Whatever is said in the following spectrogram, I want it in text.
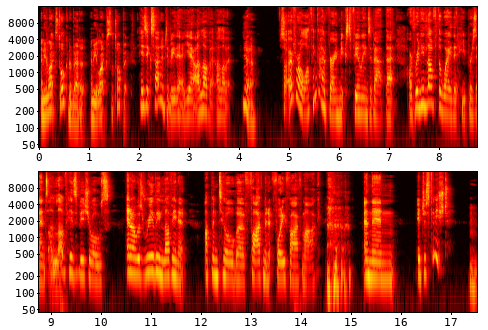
and he likes talking about it, and he likes the topic. He's excited to be there. Yeah, I love it. I love it. Yeah. So overall, I think I have very mixed feelings about that. I really love the way that he presents. I love his visuals. And I was really loving it up until the 5 minute 45 mark. and then it just finished. Hmm.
